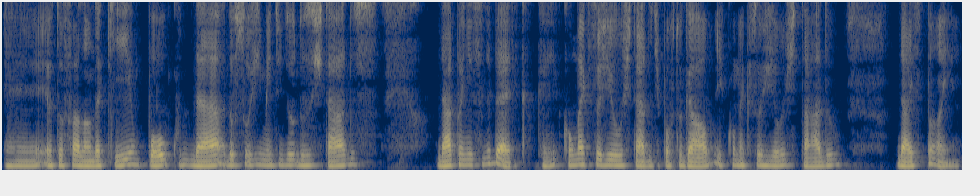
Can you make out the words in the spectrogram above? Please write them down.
é, eu estou falando aqui um pouco da, do surgimento do, dos estados da Península Ibérica. Okay? Como é que surgiu o estado de Portugal e como é que surgiu o estado da Espanha.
